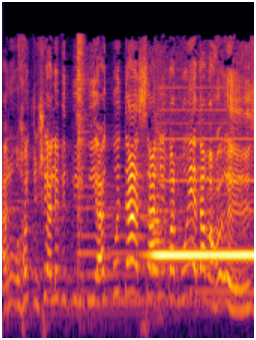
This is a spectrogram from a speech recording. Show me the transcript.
أنا هجوم شالي بدي بيا قودا سامي بدوية ده ما هو إنز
